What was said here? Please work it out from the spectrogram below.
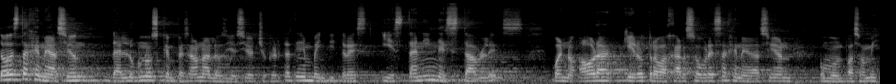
toda esta generación de alumnos que empezaron a los 18, que ahorita tienen 23 y están inestables, bueno, ahora quiero trabajar sobre esa generación como me pasó a mí,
